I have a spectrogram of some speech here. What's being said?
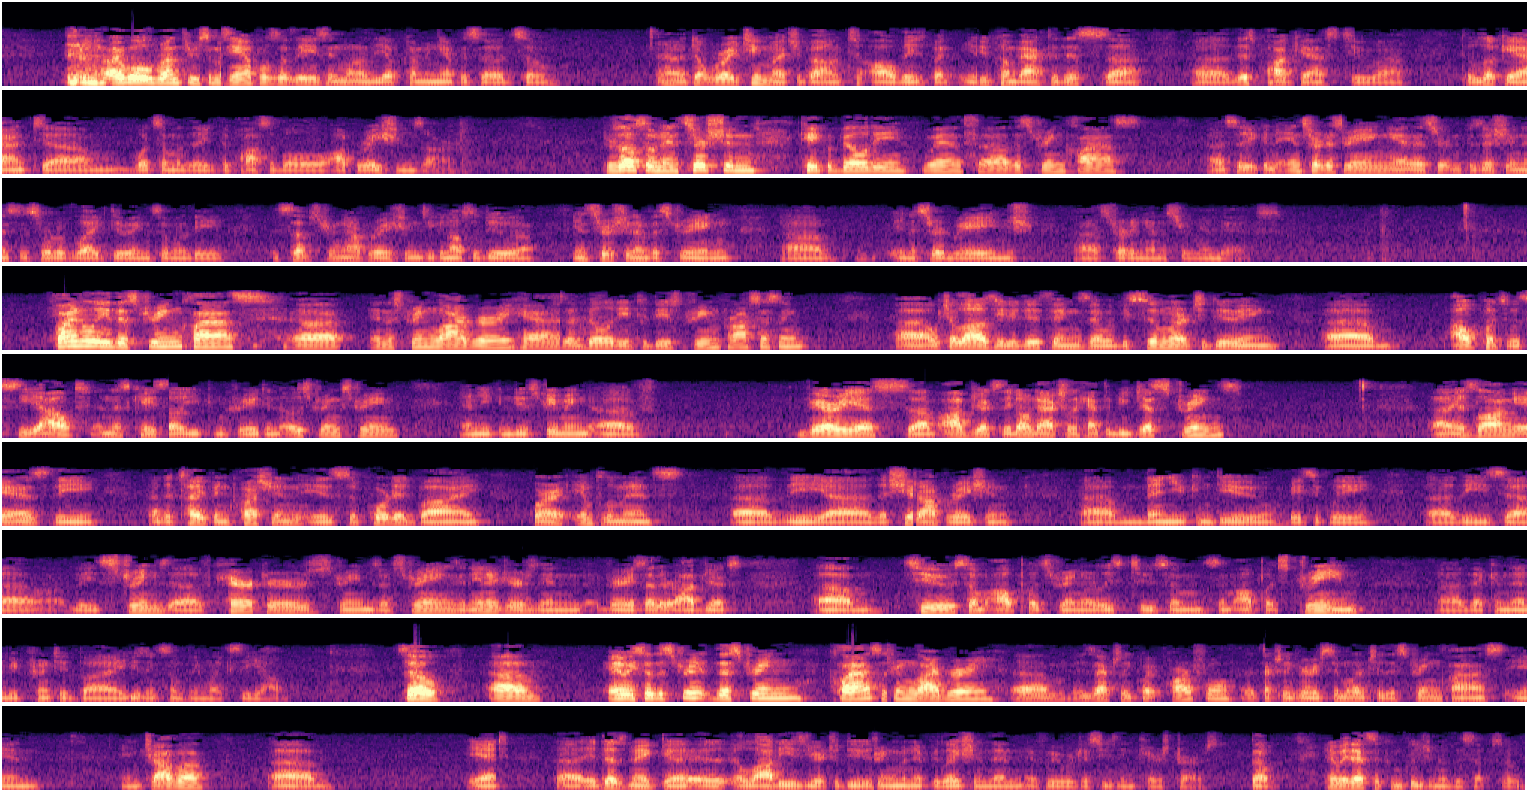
I will run through some examples of these in one of the upcoming episodes, so uh, don't worry too much about all these, but you know, do come back to this uh, uh, this podcast to uh, to look at um, what some of the, the possible operations are. There's also an insertion capability with uh, the string class. Uh, so you can insert a string at a certain position. This is sort of like doing some of the the substring operations. You can also do a insertion of a string in a certain range, uh, starting at a certain index. Finally, the string class uh, in the string library has the ability to do stream processing, uh, which allows you to do things that would be similar to doing um, outputs with cout. In this case, though, you can create an O-string stream, and you can do streaming of various um, objects. They don't actually have to be just strings, uh, as long as the uh, the type in question is supported by or implements uh, the uh, the shift operation, um, then you can do basically uh, these uh, these streams of characters, streams of strings and integers and various other objects um, to some output string, or at least to some some output stream uh, that can then be printed by using something like cout. So um, Anyway, so the string the string class, the string library, um, is actually quite powerful. It's actually very similar to the string class in in Java, um, and uh, it does make a, a, lot easier to do string manipulation than if we were just using char stars. So, anyway, that's the conclusion of this episode.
